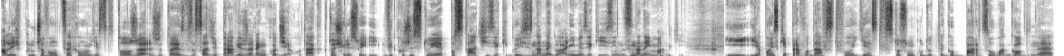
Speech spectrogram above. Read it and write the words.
ale ich kluczową cechą jest to, że, że to jest w zasadzie prawie że rękodzieło. Tak? Ktoś rysuje i wykorzystuje postaci z jakiegoś znanego anime, z jakiejś znanej mangi. I japońskie prawodawstwo jest w stosunku do tego bardzo łagodne,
